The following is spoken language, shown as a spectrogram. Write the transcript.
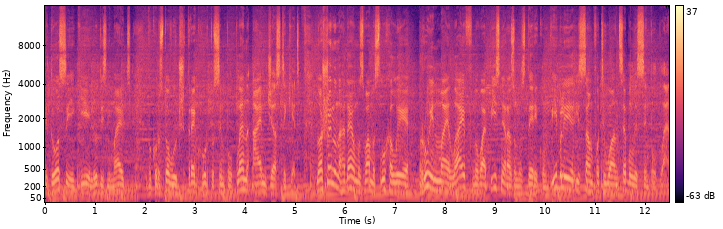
відоси, які люди знімають, використовуючи трек гурту Simple Plan I'm Just a Kid. Ну а щойно нагадаю, ми з вами слухали Ruin My Life, нова пісня разом із Деріком Віблі із Sum 41. Це були Simple Plan.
